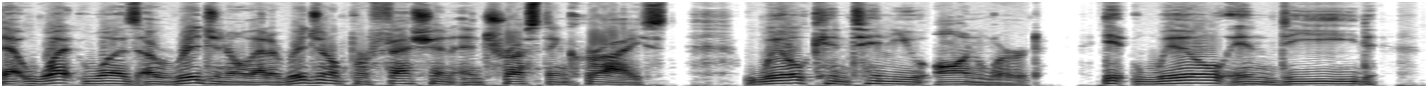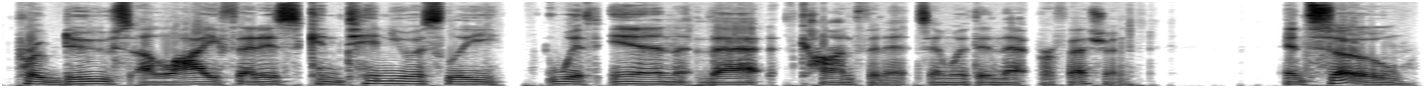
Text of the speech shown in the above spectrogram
That what was original, that original profession and trust in Christ, will continue onward it will indeed produce a life that is continuously within that confidence and within that profession. And so,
